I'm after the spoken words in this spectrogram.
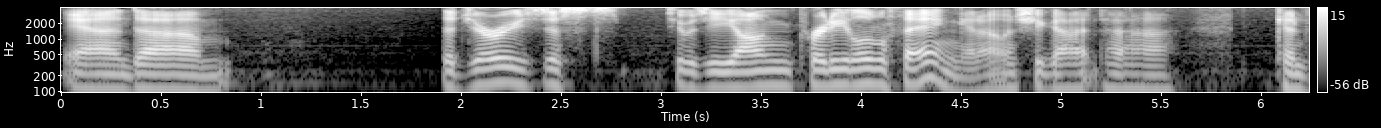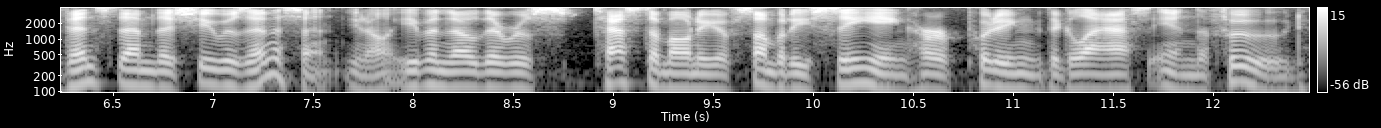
And um, the jury's just, she was a young, pretty little thing, you know, and she got uh, convinced them that she was innocent, you know, even though there was testimony of somebody seeing her putting the glass in the food,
